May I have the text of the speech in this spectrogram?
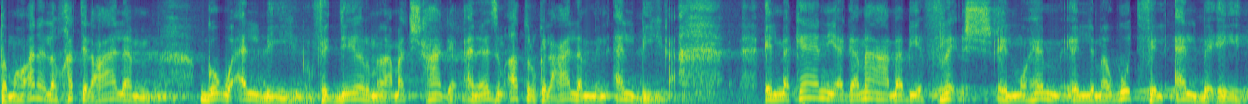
طب ما هو أنا لو خدت العالم جوه قلبي في الدير ما عملتش حاجة. أنا لازم أترك العالم من قلبي. المكان يا جماعة ما بيفرقش. المهم اللي موجود في القلب إيه؟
